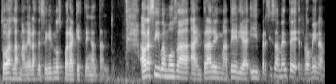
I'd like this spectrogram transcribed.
todas las maneras de seguirnos para que estén al tanto. Ahora sí, vamos a, a entrar en materia y precisamente, Romina,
